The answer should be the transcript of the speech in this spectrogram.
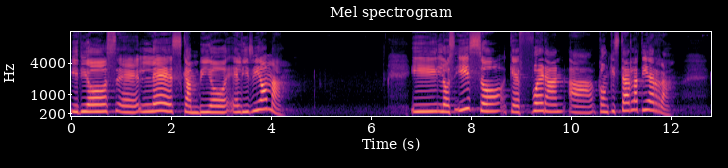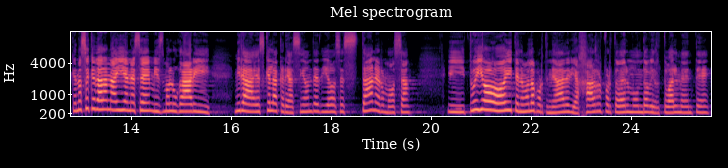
Y Dios eh, les cambió el idioma. Y los hizo que fueran a conquistar la tierra. Que no se quedaran ahí en ese mismo lugar y Mira, es que la creación de Dios es tan hermosa y tú y yo hoy tenemos la oportunidad de viajar por todo el mundo virtualmente.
